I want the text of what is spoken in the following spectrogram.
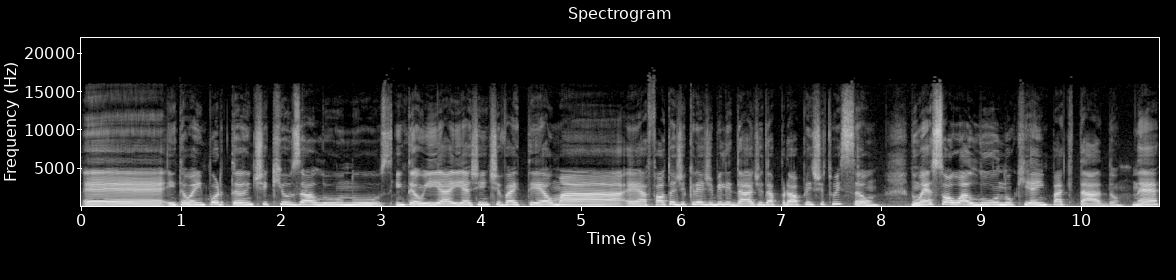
É, então é importante que os alunos. Então, e aí a gente vai ter uma é, a falta de credibilidade da própria instituição. Não é só o aluno que é impactado, né?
